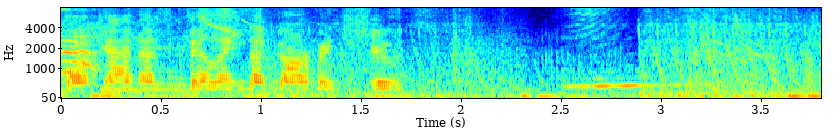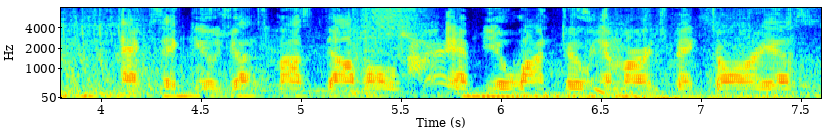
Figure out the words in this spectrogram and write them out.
Organa's filling the garbage chutes. Executions must double if you want to emerge victorious.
